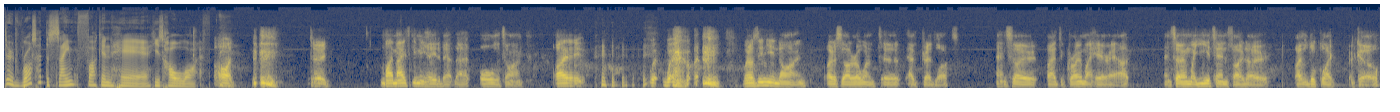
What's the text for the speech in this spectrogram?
dude, Ross had the same fucking hair his whole life. Oh, dude, my mates give me heat about that all the time. I wh- wh- when I was in year nine, I decided I wanted to have dreadlocks, and so I had to grow my hair out. And so in my year ten photo, I looked like a girl,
